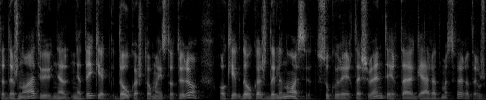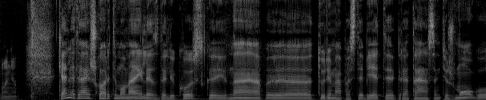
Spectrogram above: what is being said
Tad dažnu atveju ne, ne tai, kiek daug aš to maisto turiu, o kiek daug aš dalinuosi, sukuria ir tą šventę, ir tą gerą atmosferą tarp žmonių. Keliate, aišku, artimo meilės dalykus, kai, na, e, turime pastebėti greta esantį žmogų,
